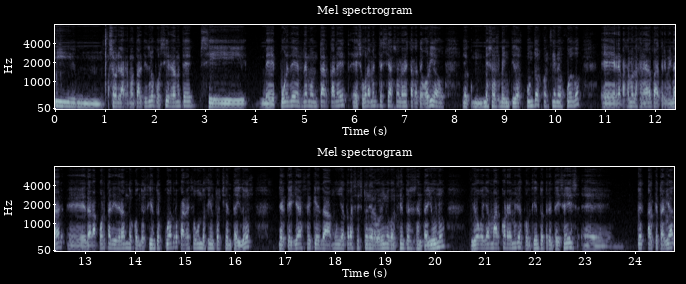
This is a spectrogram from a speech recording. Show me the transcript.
Y mm, sobre la remontada al título, pues sí, realmente si me puede remontar Canet, eh, seguramente sea solo en esta categoría, eh, esos 22 puntos con 100 en juego. Eh, repasamos la general para terminar. Eh, la puerta liderando con 204, Canet segundo 182, el que ya se queda muy atrás es Tony Arbolino con 161, y luego ya Marco Ramírez con 136, al que todavía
